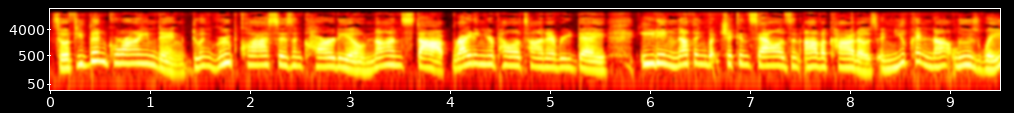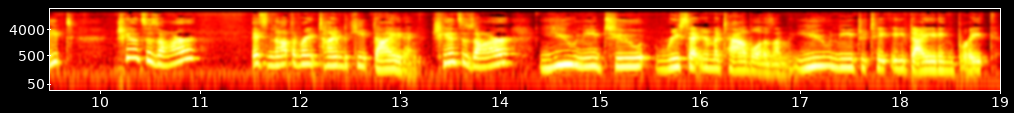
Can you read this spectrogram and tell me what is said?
So if you've been grinding, doing group classes and cardio nonstop, riding your Peloton every day, eating nothing but chicken salads and avocados, and you cannot lose weight, chances are it's not the right time to keep dieting. Chances are you need to reset your metabolism. You need to take a dieting break.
